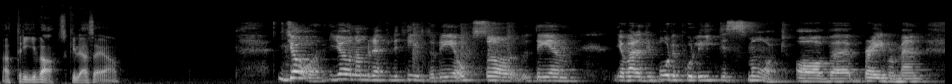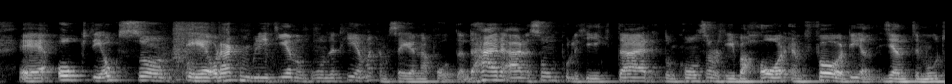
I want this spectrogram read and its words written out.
att driva, skulle jag säga. Ja, ja men definitivt. Och det är också det, jag menar, det är både politiskt smart av eh, Braverman eh, och det är också, eh, och det här kommer bli ett genomgående tema kan man säga i den här podden. Det här är en sån politik där de konservativa har en fördel gentemot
